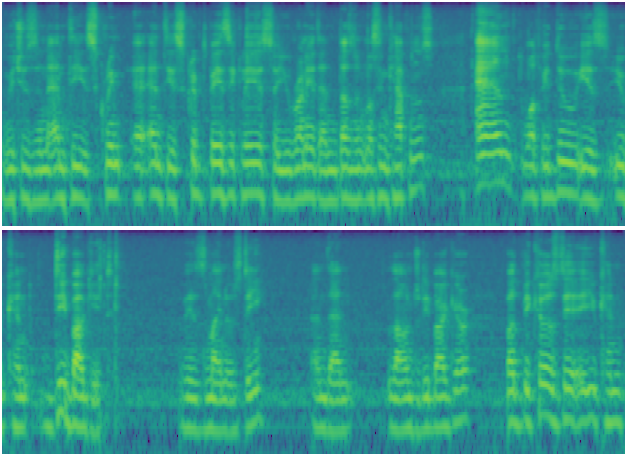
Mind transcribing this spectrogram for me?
which is an empty script, uh, empty script basically so you run it and doesn't nothing happens. And what we do is you can debug it with minus d and then launch debugger. But because the, you can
